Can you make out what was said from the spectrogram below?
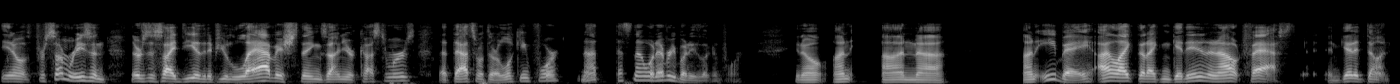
you know, for some reason, there's this idea that if you lavish things on your customers, that that's what they're looking for. Not that's not what everybody's looking for. You know, on on uh, on eBay, I like that I can get in and out fast and get it done.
